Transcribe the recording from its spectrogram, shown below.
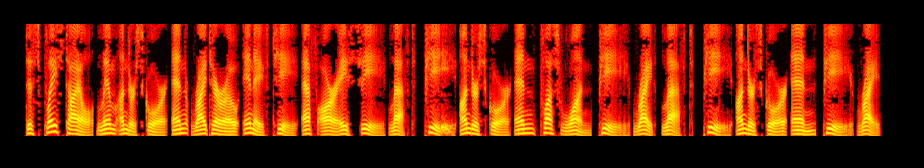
Display style lim underscore n right arrow inaf t frac left p underscore n plus one p right left p underscore n p right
